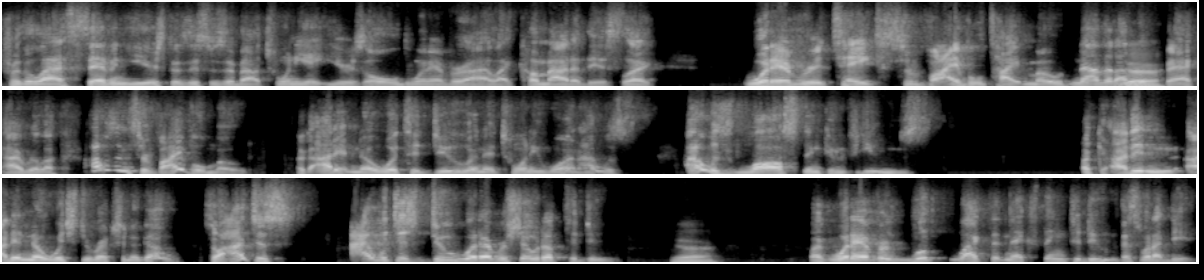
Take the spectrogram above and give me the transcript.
for the last seven years, because this was about 28 years old whenever I like come out of this, like whatever it takes survival type mode. Now that I Yeah. look back, I realize I was in survival mode. Like I didn't know what to do. And at 21, I was I was lost and confused like I didn't I didn't know which direction to go. So I just I would just do whatever showed up to do. yeah. Like whatever looked like the next thing to do, that's what I did.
